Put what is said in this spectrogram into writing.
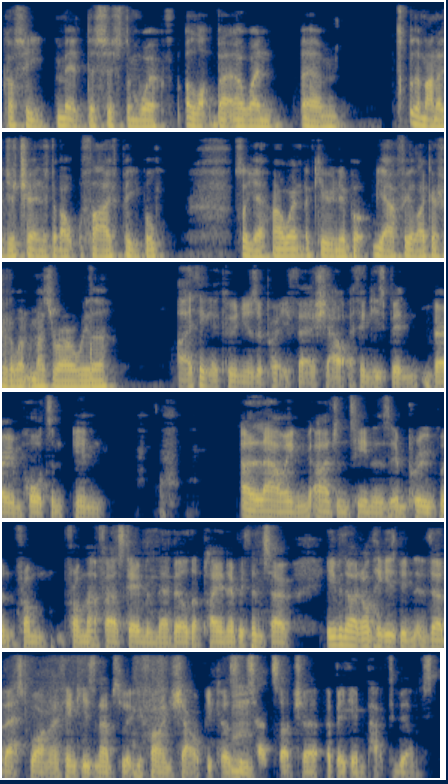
because he made the system work a lot better when um, the manager changed about five people. So yeah, I went Acuna, but yeah, I feel like I should have went Mazraoui there. I think Acuna is a pretty fair shout. I think he's been very important in allowing Argentina's improvement from from that first game and their build up play and everything. So even though I don't think he's been the best one, I think he's an absolutely fine shout because Mm. he's had such a, a big impact to be honest.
